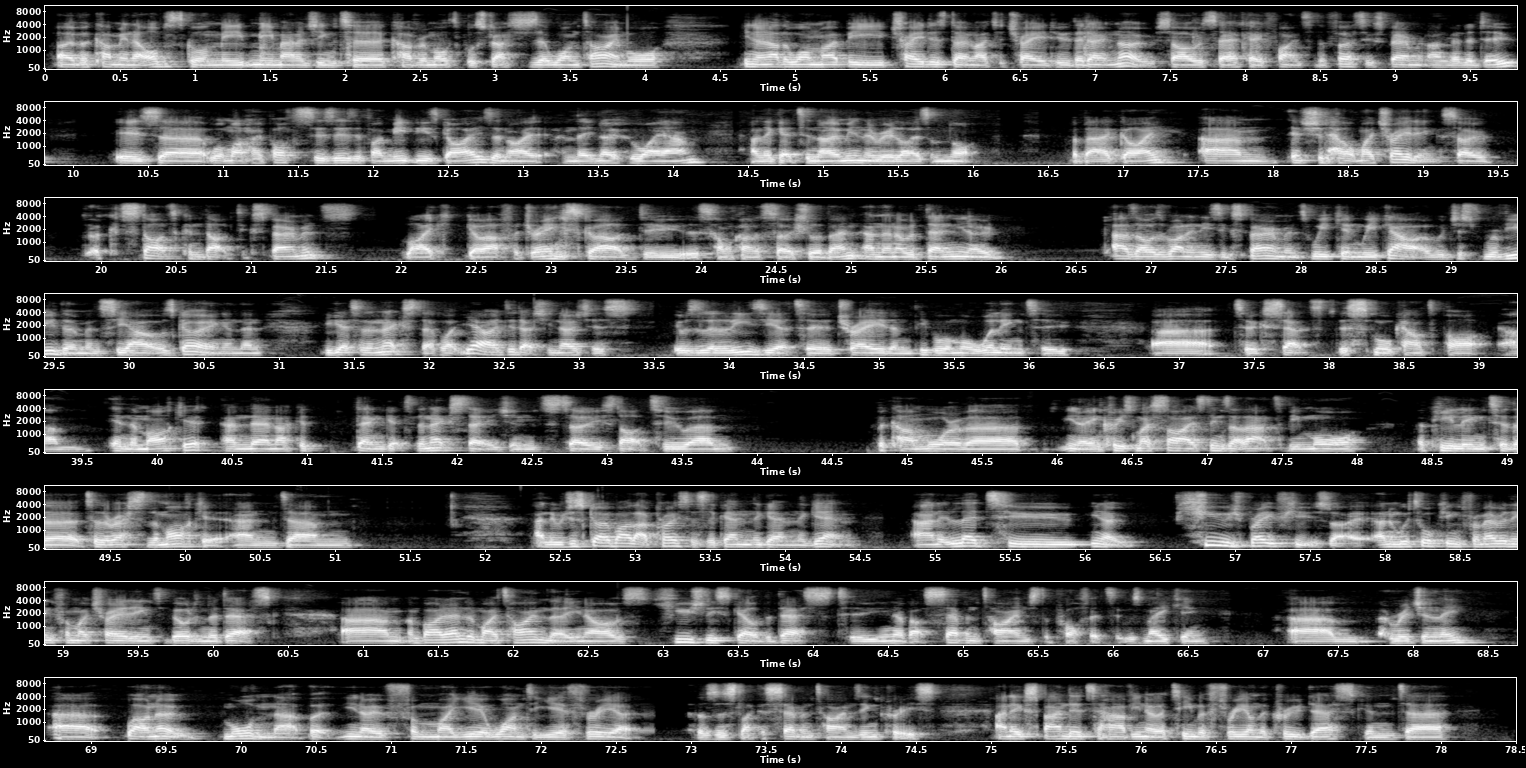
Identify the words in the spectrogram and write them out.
overcoming that obstacle and me me managing to cover multiple strategies at one time, or you know, another one might be traders don't like to trade who they don't know. So I would say, okay, fine. So the first experiment I'm going to do is uh, well, my hypothesis is if I meet these guys and I and they know who I am and they get to know me and they realize I'm not a bad guy, um, it should help my trading. So I could start to conduct experiments like go out for drinks, go out and do some kind of social event, and then I would then you know as I was running these experiments week in, week out, I would just review them and see how it was going. And then you get to the next step, like, yeah, I did actually notice it was a little easier to trade and people were more willing to uh, to accept this small counterpart um, in the market. And then I could then get to the next stage and slowly start to um, become more of a, you know, increase my size, things like that to be more appealing to the to the rest of the market. And um, and it would just go by that process again and again and again. And it led to, you know, huge breakthroughs. And we're talking from everything from my trading to building the desk. Um, and by the end of my time there, you know, I was hugely scaled the desk to, you know, about seven times the profits it was making um, originally. Uh, well, no, more than that. But, you know, from my year one to year three, uh, there was just like a seven times increase and expanded to have, you know, a team of three on the crude desk. And, uh,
